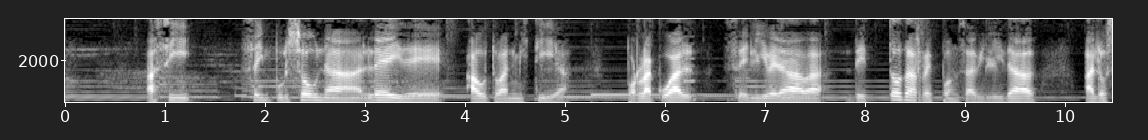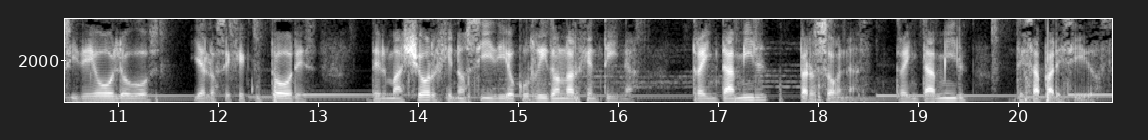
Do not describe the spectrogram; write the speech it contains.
Así se impulsó una ley de autoamnistía por la cual se liberaba de toda responsabilidad a los ideólogos y a los ejecutores del mayor genocidio ocurrido en la Argentina. 30.000 personas, 30.000 desaparecidos.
